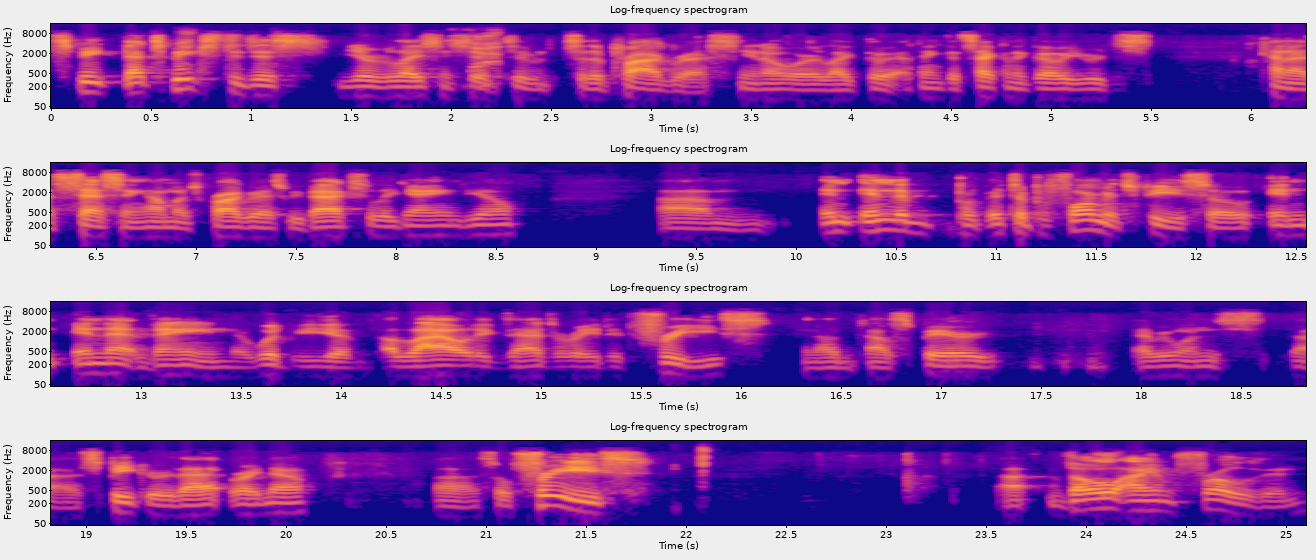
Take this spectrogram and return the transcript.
speak that speaks to just your relationship to to the progress, you know, or like the, I think a second ago you were just kind of assessing how much progress we've actually gained, you know. Um, in in the it's a performance piece, so in in that vein, there would be a, a loud, exaggerated freeze, and I'll, I'll spare everyone's uh, speaker that right now. Uh, so freeze uh, though I am frozen,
